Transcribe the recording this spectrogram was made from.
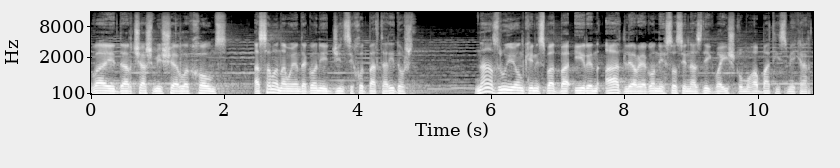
Вай дар чашми шерлок холмс аз ҳама намояндагони ҷинси худ бартарӣ дошт. На аз рӯи он ки нисбат ба ирен адлер ягон эҳсоси наздик ба ишқу муҳаббат ҳис мекард.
